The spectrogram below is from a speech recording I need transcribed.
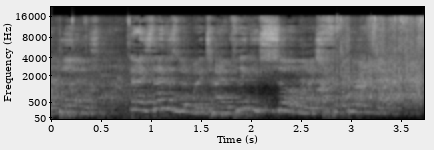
the buttons. Guys, that has been my time. Thank you so much for coming out.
